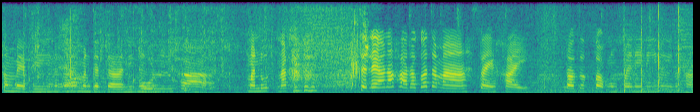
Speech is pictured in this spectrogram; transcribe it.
ทำแบบนี้นะคะ มันกระจายนิดนึงคุณค่ะ มนุษย์นะคะ เสร็จแล้วนะคะ เราก็จะมาใส่ไข่ เราจะตอกลงไปในนี้เลยนะคะ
